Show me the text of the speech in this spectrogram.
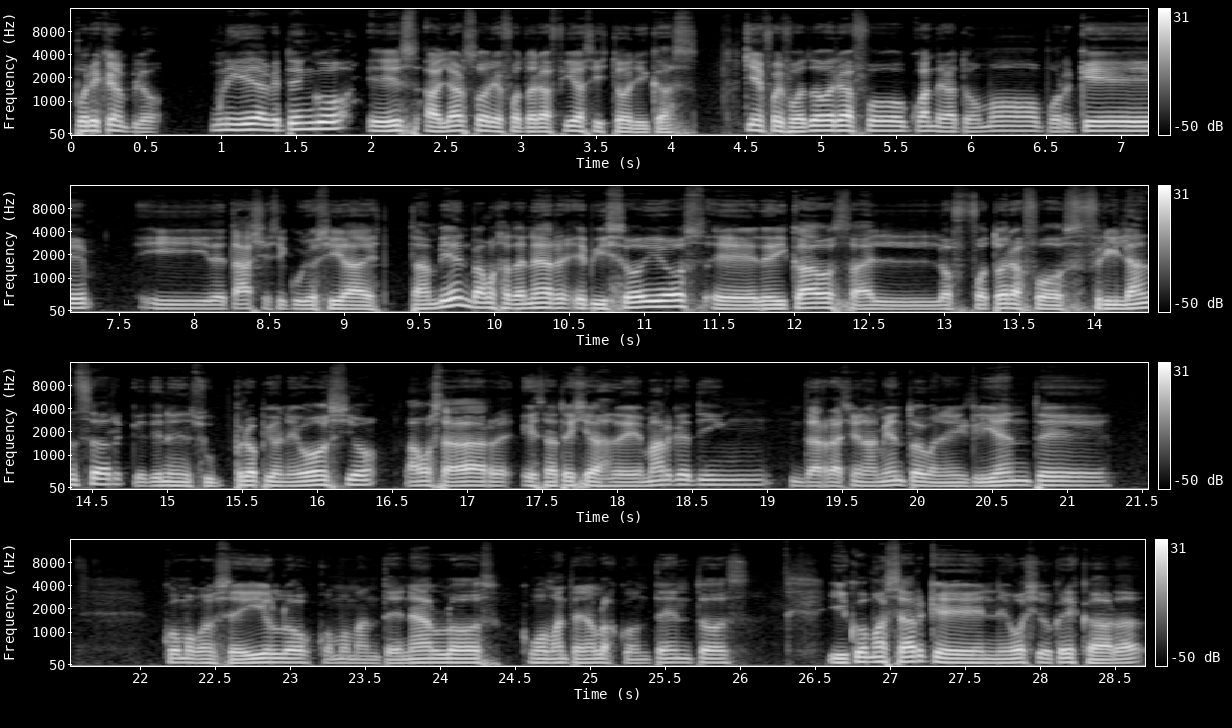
Por ejemplo, una idea que tengo es hablar sobre fotografías históricas. ¿Quién fue el fotógrafo? ¿Cuándo la tomó? ¿Por qué? y detalles y curiosidades. También vamos a tener episodios eh, dedicados a los fotógrafos freelancer que tienen su propio negocio. Vamos a ver estrategias de marketing, de relacionamiento con el cliente, cómo conseguirlos, cómo mantenerlos, cómo mantenerlos contentos y cómo hacer que el negocio crezca, ¿verdad?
